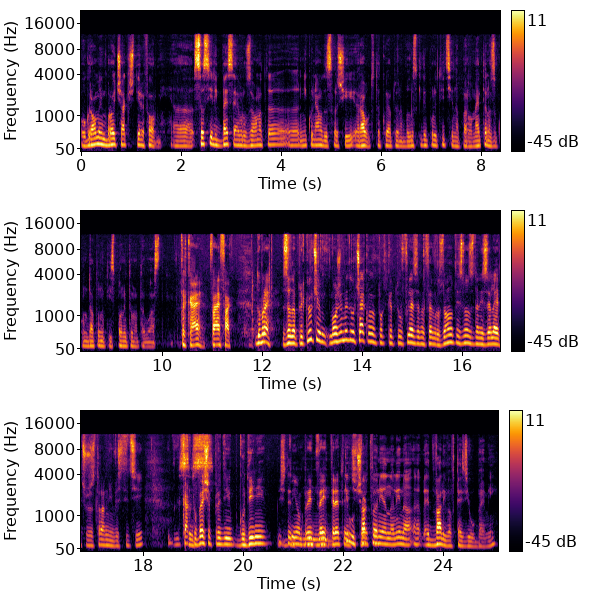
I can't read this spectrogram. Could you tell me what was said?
огромен брой чакащи реформи. А, с или без еврозоната а, никой няма да свърши работата, която е на българските политици, на парламента, на законодателната и изпълнителната власт. Така е, това е факт. Добре, за да приключим, можем ли да очакваме пък като влеземе в еврозоната, извън за да ни залее чужестранни инвестиции, както с... беше преди години, ще имам преди 2003 и 2004 очаквания нали, на, едва ли в тези обеми,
